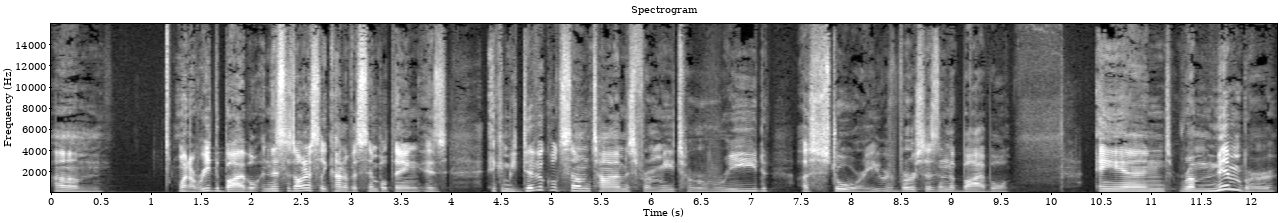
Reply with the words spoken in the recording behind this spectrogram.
Um, when I read the Bible, and this is honestly kind of a simple thing, is it can be difficult sometimes for me to read a story or verses in the Bible and remember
